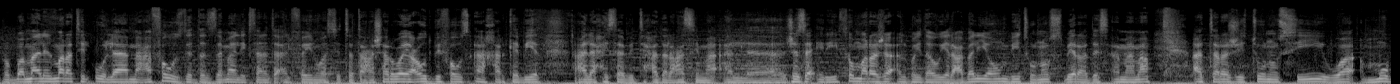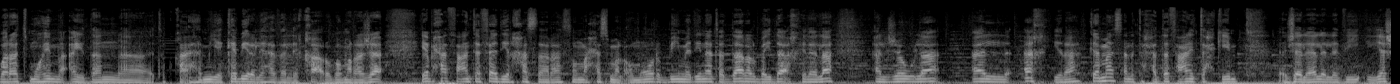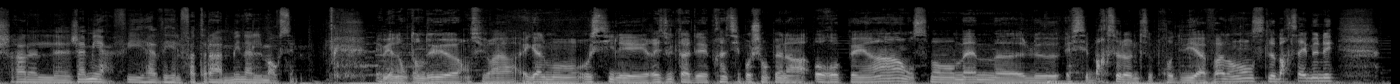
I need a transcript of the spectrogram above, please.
ربما للمرة الأولى مع فوز ضد الزمالك سنة 2016 ويعود بفوز آخر كبير على حساب اتحاد العاصمة الجزائري. ثم رجاء البيضاوي يلعب اليوم بتونس برادس أمام الترجي التونسي. ومباراة مهمة أيضا تبقى أهمية كبيرة لهذا اللقاء. ربما الرجاء يبحث عن تفادي الخسارة ثم حسم الأمور بمدينة الدار البيضاء خلال الجولة الأخيرة كما سنتحدث عن التحكيم جلال الذي يشغل الجميع في هذه الفترة من الموسم Et bien entendu, on suivra également aussi les résultats des principaux championnats européens. En ce moment même, le FC Barcelone se produit à Valence. Le Barça est mené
